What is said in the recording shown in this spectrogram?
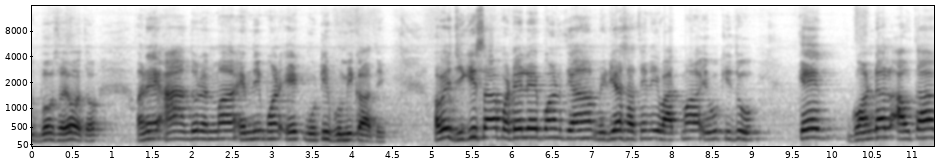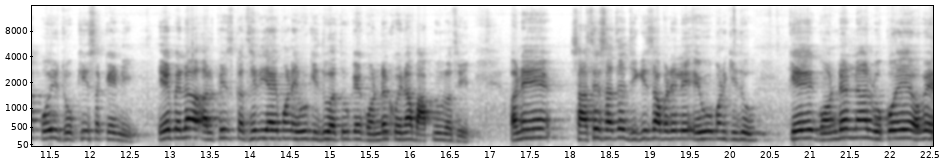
ઉદ્ભવ થયો હતો અને આ આંદોલનમાં એમની પણ એક મોટી ભૂમિકા હતી. હવે જિગીસા પટેલે પણ ત્યાં મીડિયા સાથેની વાતમાં એવું કીધું કે ગોંડલ આવતા કોઈ રોકી શકે નહીં. એ પહેલાં અલ્ફિઝ કથિરિયાએ પણ એવું કીધું હતું કે ગોંડલ કોઈના બાપનું નથી. અને સાથે સાથે જિગીસા પટેલે એવું પણ કીધું કે ગોંડલના લોકોએ હવે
